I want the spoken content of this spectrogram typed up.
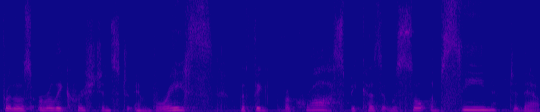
for those early Christians to embrace the figure of a cross because it was so obscene to them.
